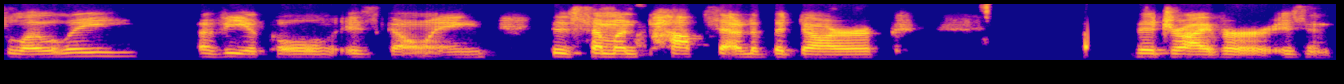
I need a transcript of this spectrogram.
slowly a vehicle is going. If someone pops out of the dark, the driver isn't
